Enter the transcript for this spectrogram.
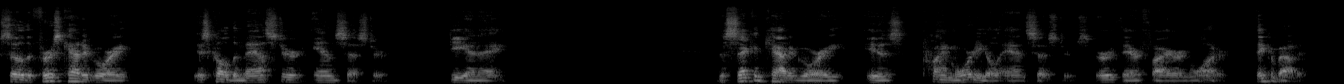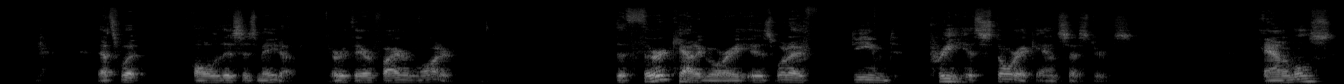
So the first category is called the master ancestor, DNA. The second category is primordial ancestors earth, air, fire, and water. Think about it. That's what all of this is made of earth, air, fire, and water. The third category is what I've deemed prehistoric ancestors animals,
